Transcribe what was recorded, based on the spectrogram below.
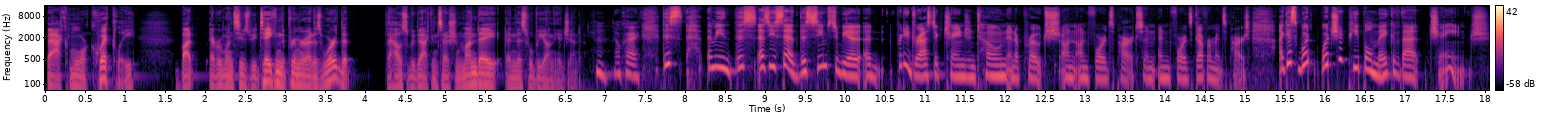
back more quickly. But everyone seems to be taking the premier at his word that the House will be back in session Monday, and this will be on the agenda. Hmm, okay. This, I mean, this, as you said, this seems to be a, a, pretty drastic change in tone and approach on, on Ford's part and, and Ford's government's part. I guess what, what should people make of that change?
